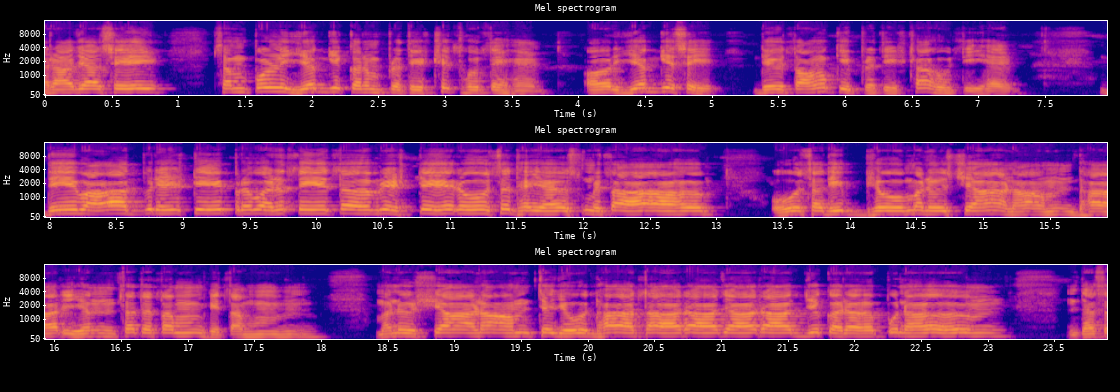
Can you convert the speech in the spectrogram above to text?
राजा से संपूर्ण यज्ञ कर्म प्रतिष्ठित होते हैं और यज्ञ से देवताओं की प्रतिष्ठा होती है। देवाद देवादृष्टि प्रवर्तेत वृष्टिरोषधय स्मृता ओषधिभ्यो मनुष्याणाम धारियन सततम हितम मनुष्याणाम च योधाता राजा राज्य कर पुनः। दस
